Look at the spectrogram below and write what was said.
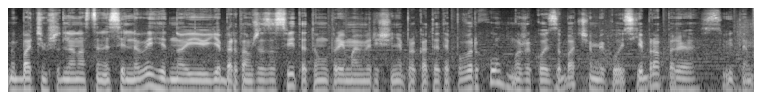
Ми бачимо, що для нас це не сильно вигідно, і Єбер там вже засвітить, тому приймаємо рішення прокатити поверху. Може когось забачимо, якогось єбра пересвітимо.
